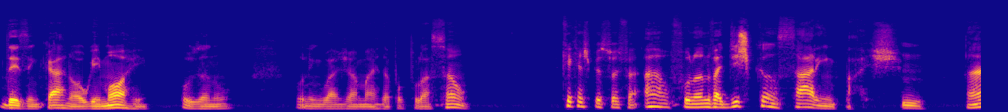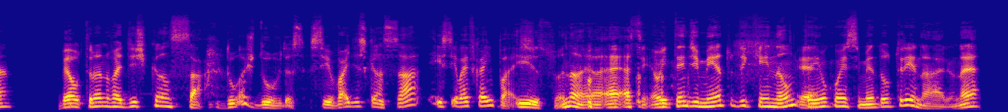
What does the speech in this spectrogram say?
desencarna ou alguém morre, usando o linguajar mais da população, o que, que as pessoas falam? Ah, o fulano vai descansar em paz. Hum. Hã? Beltrano vai descansar. duas dúvidas: se vai descansar e se vai ficar em paz. Isso, não, é, é assim, é o entendimento de quem não É. tem o conhecimento doutrinário, né?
